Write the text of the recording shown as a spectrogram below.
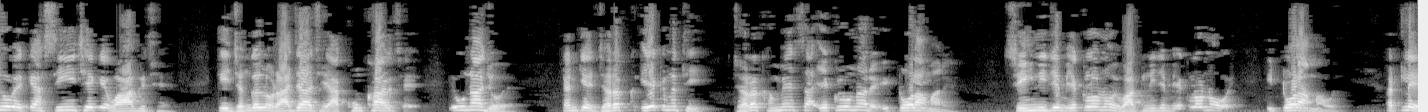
જોવે કે આ સિંહ છે કે વાઘ છે, કે જંગલનો રાજા છે, આ ખૂંખાર છે, એવું ના જોવે. કારણ કે ઝરખ એક નથી ઝરખ હંમેશા એકલું ન રહે એ ટોળામાં રહે. સિંહની જેમ એકલો ન હોય, વાઘની જેમ એકલો ન હોય એ ટોળામાં હોય. એટલે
